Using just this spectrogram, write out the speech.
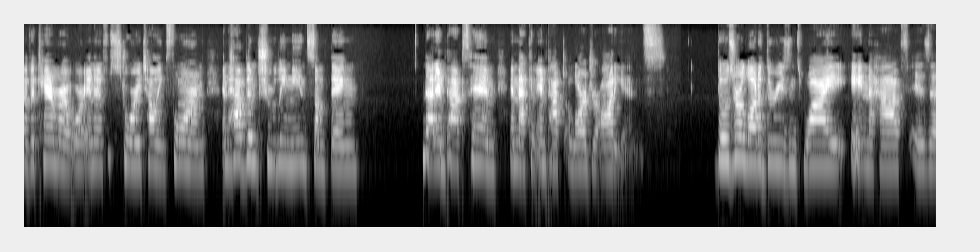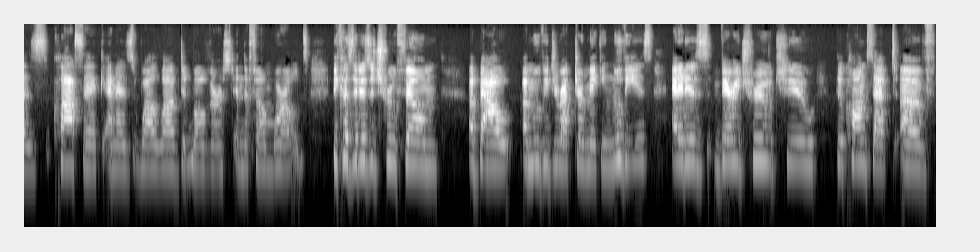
of a camera or in a storytelling form and have them truly mean something that impacts him and that can impact a larger audience. Those are a lot of the reasons why Eight and a Half is as classic and as well loved and well versed in the film world, because it is a true film about a movie director making movies, and it is very true to the concept of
